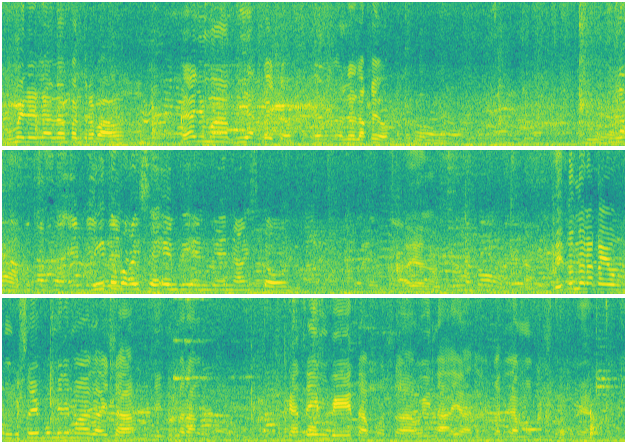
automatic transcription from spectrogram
Bumili lang ng pantrabaho. Ayan yung mga biyak guys oh. Ayan, ang lalaki oh. Biya. Dito ba kayo sa MBMBN ng Stone? Ayan oh. Dito na lang kayo kung gusto niyo bumili mga guys ha. Dito na lang. Kaya TMB tapos sa Wina ayan. Ang kanilang mga gusto. Ayan.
